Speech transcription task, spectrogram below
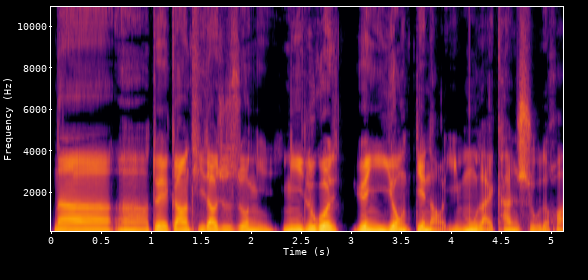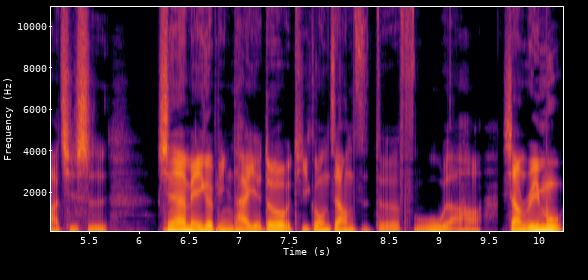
那呃，对，刚刚提到就是说你你如果愿意用电脑荧幕来看书的话，其实现在每一个平台也都有提供这样子的服务了哈，像 Readmoo。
